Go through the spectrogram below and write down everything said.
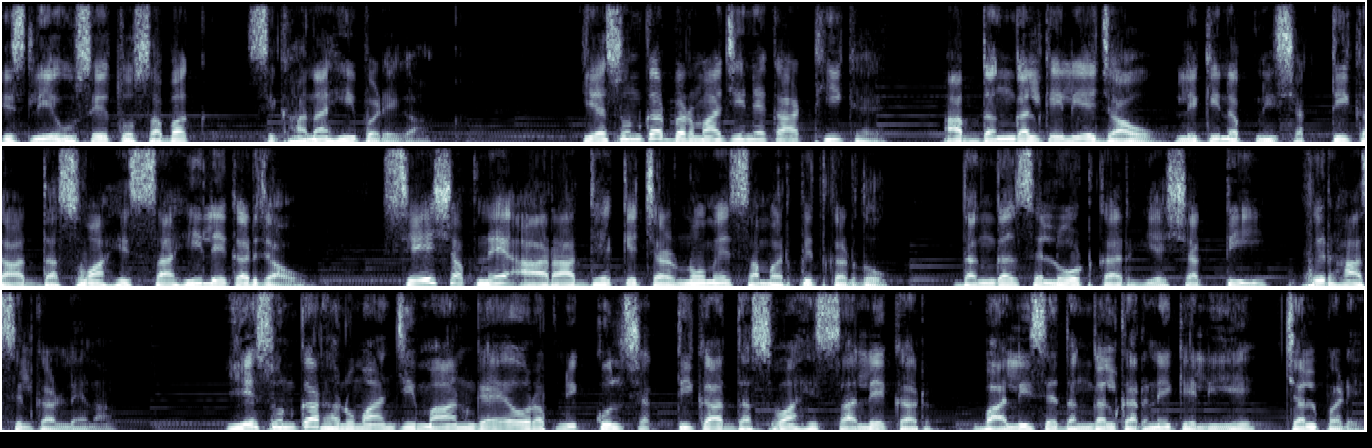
इसलिए उसे तो सबक सिखाना ही पड़ेगा। यह सुनकर ब्रह्मा जी ने कहा, ठीक है आप दंगल के लिए जाओ, लेकिन अपनी शक्ति का दसवां हिस्सा ही लेकर जाओ। शेष अपने आराध्य के चरणों में समर्पित कर दो। दंगल से लौटकर यह शक्ति फिर हासिल कर लेना। ये सुनकर हनुमान जी मान गए और अपनी कुल शक्ति का दसवां हिस्सा लेकर बाली से दंगल करने के लिए चल पड़े।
